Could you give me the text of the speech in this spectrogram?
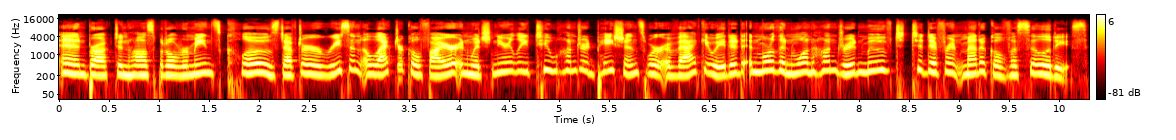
And Brockton Hospital remains closed after a recent electrical fire in which nearly 200 patients were evacuated and more than 100 moved to different medical facilities.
